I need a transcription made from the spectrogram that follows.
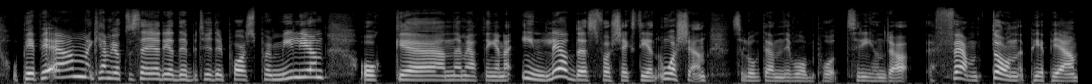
Och ppm kan vi också säga det, det betyder parts per million och eh, när mätningarna inleddes för 61 år sedan så låg den nivån på 300 15 ppm.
